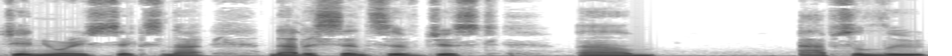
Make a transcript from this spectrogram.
January 6th, not not a sense of just um, absolute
